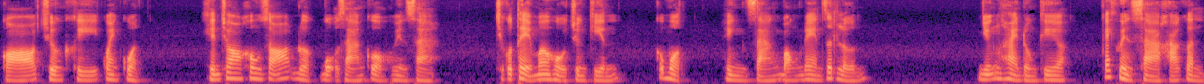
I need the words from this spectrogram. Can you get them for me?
có trương khí quanh quẩn, Khiến cho không rõ được bộ dáng của huyền xà. Chỉ có thể mơ hồ chứng kiến Có một hình dáng bóng đen rất lớn. Những hài đồng kia Cách huyền xà khá gần.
